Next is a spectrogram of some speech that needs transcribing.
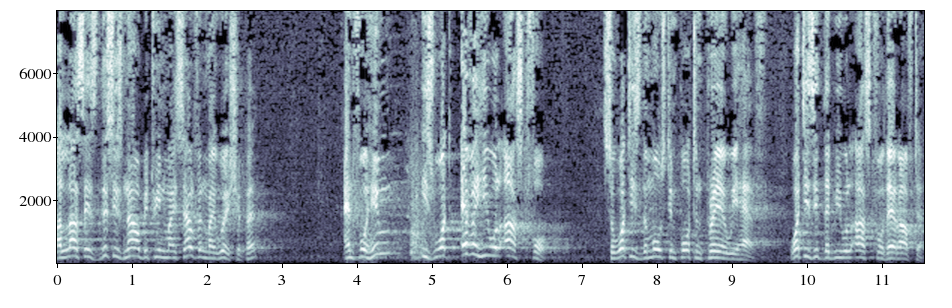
Allah says, this is now between myself and my worshipper. And for him is whatever he will ask for. So what is the most important prayer we have? What is it that we will ask for thereafter?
